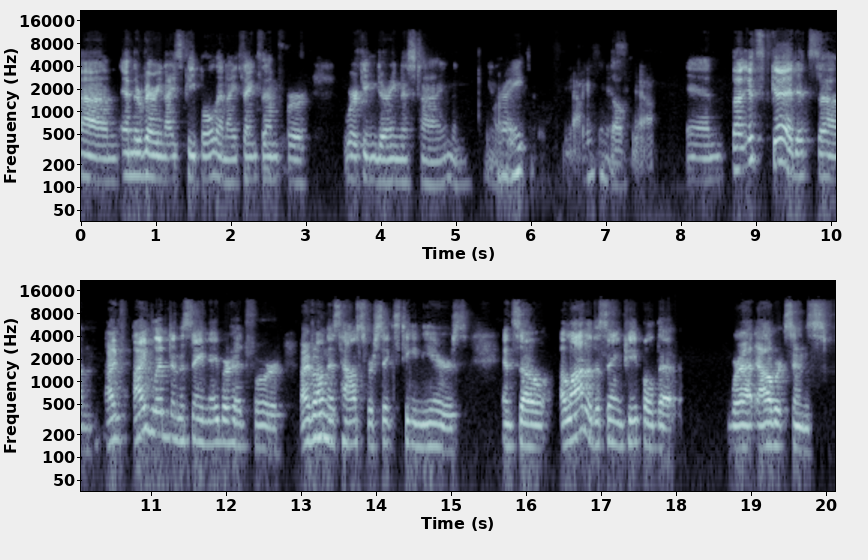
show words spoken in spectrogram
um, and they're very nice people, and I thank them for working during this time. And you know, All right. Yeah. So- Yeah. and but it's good. It's um, I've I've lived in the same neighborhood for I've owned this house for 16 years, and so a lot of the same people that were at Albertsons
